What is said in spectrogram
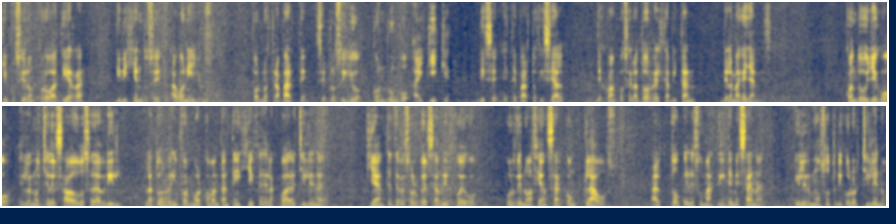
que pusieron proa a tierra dirigiéndose a Guanillos. Por nuestra parte, se prosiguió con rumbo a Iquique, dice este parte oficial de Juan José Latorre, el capitán de la Magallanes. Cuando llegó en la noche del sábado 12 de abril, la torre informó al comandante en jefe de la escuadra chilena que antes de resolverse abrir fuego, ordenó afianzar con clavos al tope de su mástil de mesana el hermoso tricolor chileno,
